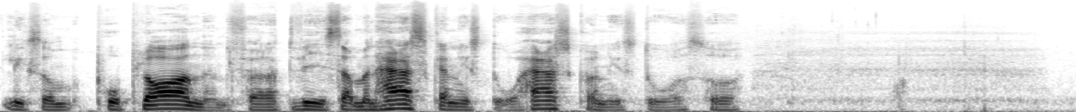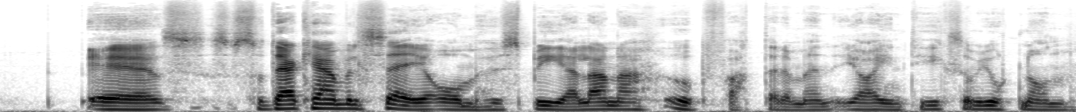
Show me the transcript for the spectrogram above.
liksom på planen för att visa men här ska ni stå, här ska ni stå. Så, eh, så där kan jag väl säga om hur spelarna uppfattade det men jag har inte liksom gjort någon,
